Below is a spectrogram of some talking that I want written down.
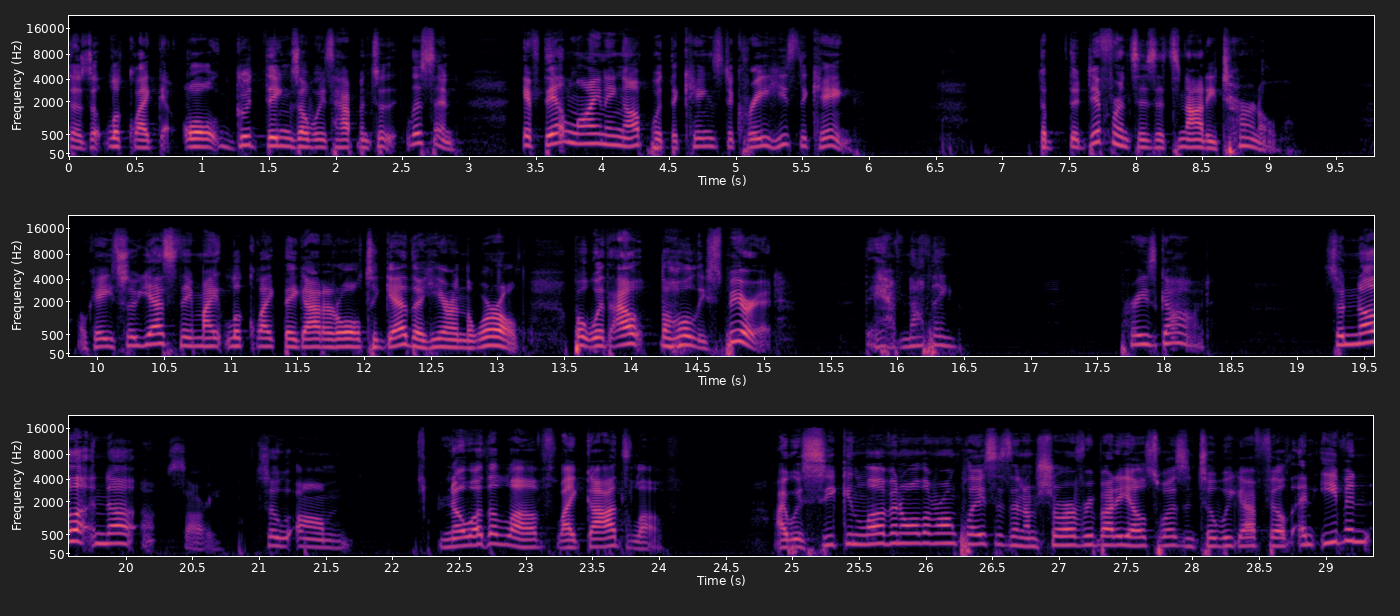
does it look like all good things always happen to listen, if they're lining up with the king's decree, he's the king. The, the difference is it's not eternal. Okay, so yes, they might look like they got it all together here in the world, but without the Holy Spirit, they have nothing. Praise God. So no, no, sorry. So um, no other love like God's love. I was seeking love in all the wrong places, and I'm sure everybody else was until we got filled. And even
